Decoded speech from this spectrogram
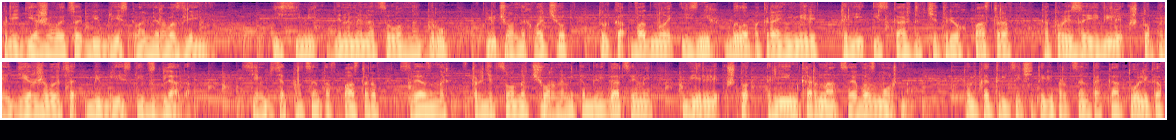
придерживаются библейского мировоззрения – из семи деноминационных групп, включенных в отчет, только в одной из них было по крайней мере три из каждых четырех пасторов, которые заявили, что придерживаются библейских взглядов. 70% пасторов, связанных с традиционно черными конгрегациями, верили, что реинкарнация возможна. Только 34% католиков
